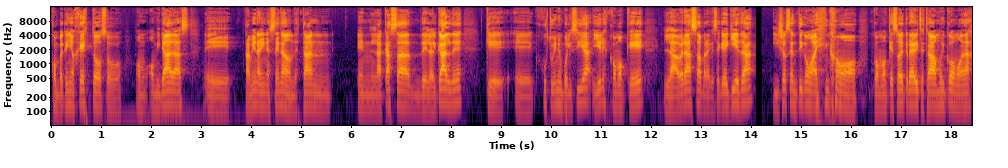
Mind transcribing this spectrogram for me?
con pequeños gestos o, miradas. Eh, también hay una escena donde están en la casa del alcalde que eh, justo viene un policía y él es como que la abraza para que se quede quieta. Y yo sentí como ahí, como, como que Zoe Kravitz estaba muy cómoda.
